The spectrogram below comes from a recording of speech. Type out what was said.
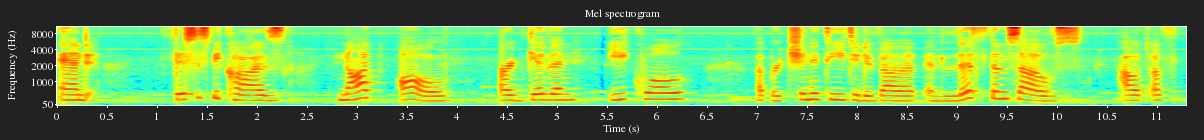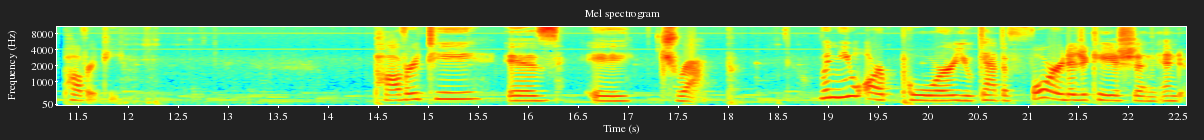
and this is because not all are given equal opportunity to develop and lift themselves out of poverty. Poverty is a trap. When you are poor, you can't afford education, and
